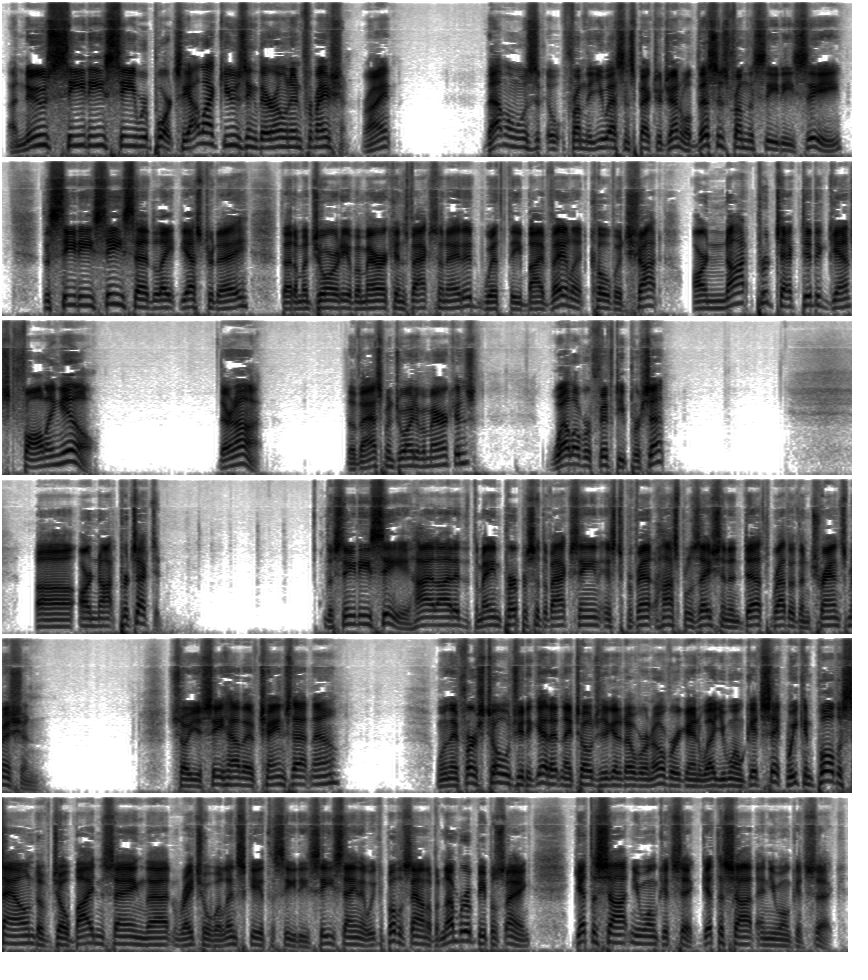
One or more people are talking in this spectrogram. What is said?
a new CDC report. See, I like using their own information, right? That one was from the U.S. Inspector General. This is from the CDC. The CDC said late yesterday that a majority of Americans vaccinated with the bivalent COVID shot are not protected against falling ill. They're not. The vast majority of Americans, well over 50%, uh, are not protected. The CDC highlighted that the main purpose of the vaccine is to prevent hospitalization and death rather than transmission. So you see how they've changed that now? When they first told you to get it, and they told you to get it over and over again, well, you won't get sick. We can pull the sound of Joe Biden saying that, Rachel Walensky at the CDC saying that. We can pull the sound of a number of people saying, get the shot and you won't get sick. Get the shot and you won't get sick.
